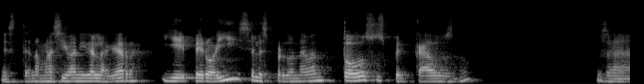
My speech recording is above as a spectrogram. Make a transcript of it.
este, nada más iban a ir a la guerra. Y, pero ahí se les perdonaban todos sus pecados, ¿no? O sea,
